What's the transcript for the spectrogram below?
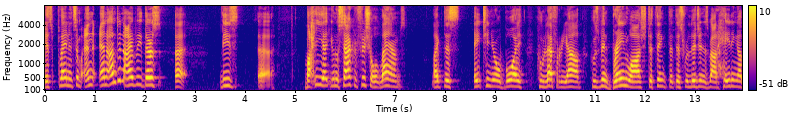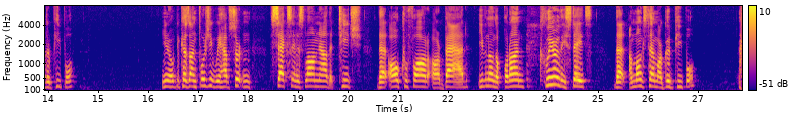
It's plain and simple. And, and undeniably, there's uh, these uh, you know, sacrificial lambs, like this 18 year old boy who left Riyadh, who's been brainwashed to think that this religion is about hating other people. You know, because unfortunately we have certain sects in Islam now that teach that all kuffar are bad, even though the Quran clearly states that amongst them are good people,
